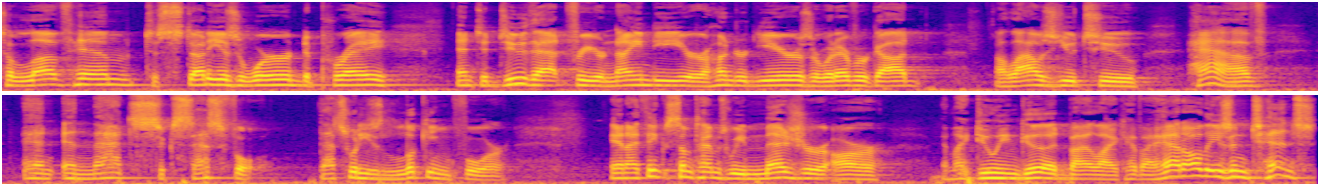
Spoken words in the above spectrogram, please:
to love Him, to study His Word, to pray, and to do that for your 90 or 100 years or whatever God allows you to have and, and that's successful. That's what he's looking for. And I think sometimes we measure our, am I doing good by like, have I had all these intense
